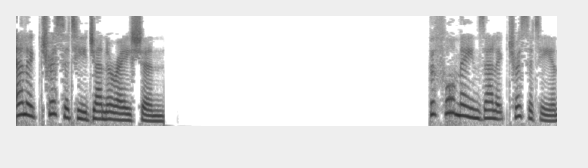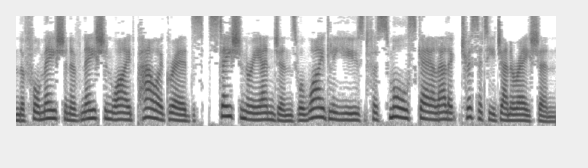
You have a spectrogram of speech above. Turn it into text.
Electricity generation Before mains electricity and the formation of nationwide power grids, stationary engines were widely used for small-scale electricity generation.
